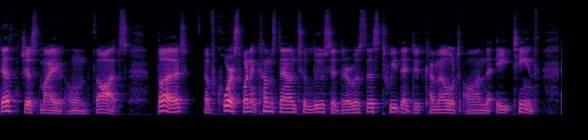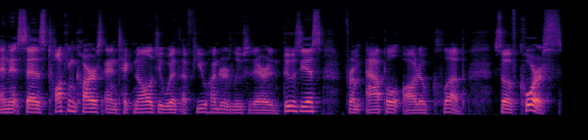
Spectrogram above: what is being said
That's just my own thoughts. But of course, when it comes down to Lucid, there was this tweet that did come out on the 18th, and it says talking cars and technology with a few hundred Lucid Air enthusiasts from Apple Auto Club. So, of course,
